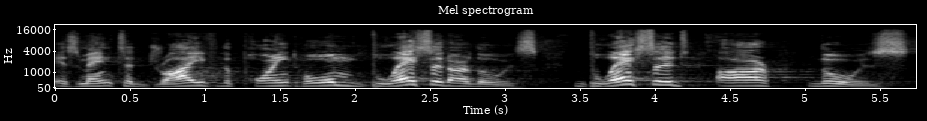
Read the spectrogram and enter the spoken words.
is meant to drive the point home. Blessed are those. Blessed are those.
